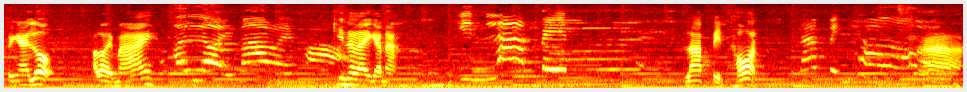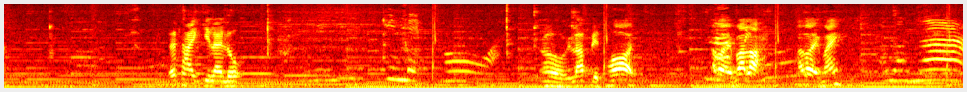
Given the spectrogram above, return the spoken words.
เป็นไงลูก อร่อยไหมอร่อยมากเลยค่ะ กินอะไรกันอะกินลาบเป็ด ลาบเป็ดทอด ลาบเป็ดทอด อ่า แล้วไทยกินอะไรลูก กินเม็ดทอด เออลาบเป็ดทอด อร่อยป่ะล่ะ อร่อยไหมอ ร่อยมาก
